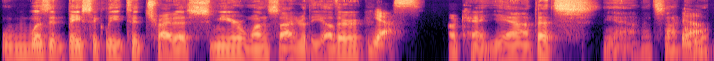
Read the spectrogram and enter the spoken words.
was it basically to try to smear one side or the other? Yes. Okay, yeah, that's yeah, that's not Yeah. cool.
